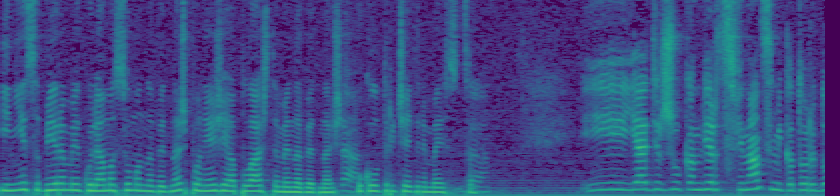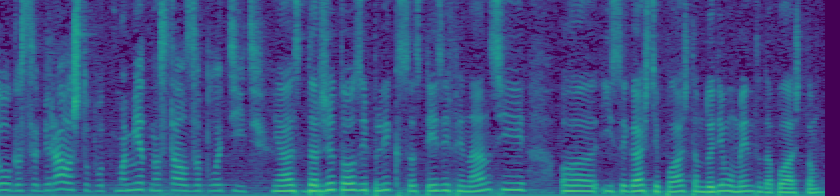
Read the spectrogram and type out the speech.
и ние събираме голяма сума наведнъж, понеже я плащаме наведнъж, Да. около 3-4 месеца. Да. Я держу конверт с финансами, который долго собирала, чтобы вот момент настал заплатить. Аз държа този плик с тези финанси а, и сега ще плащам, дойде момента да плащам.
